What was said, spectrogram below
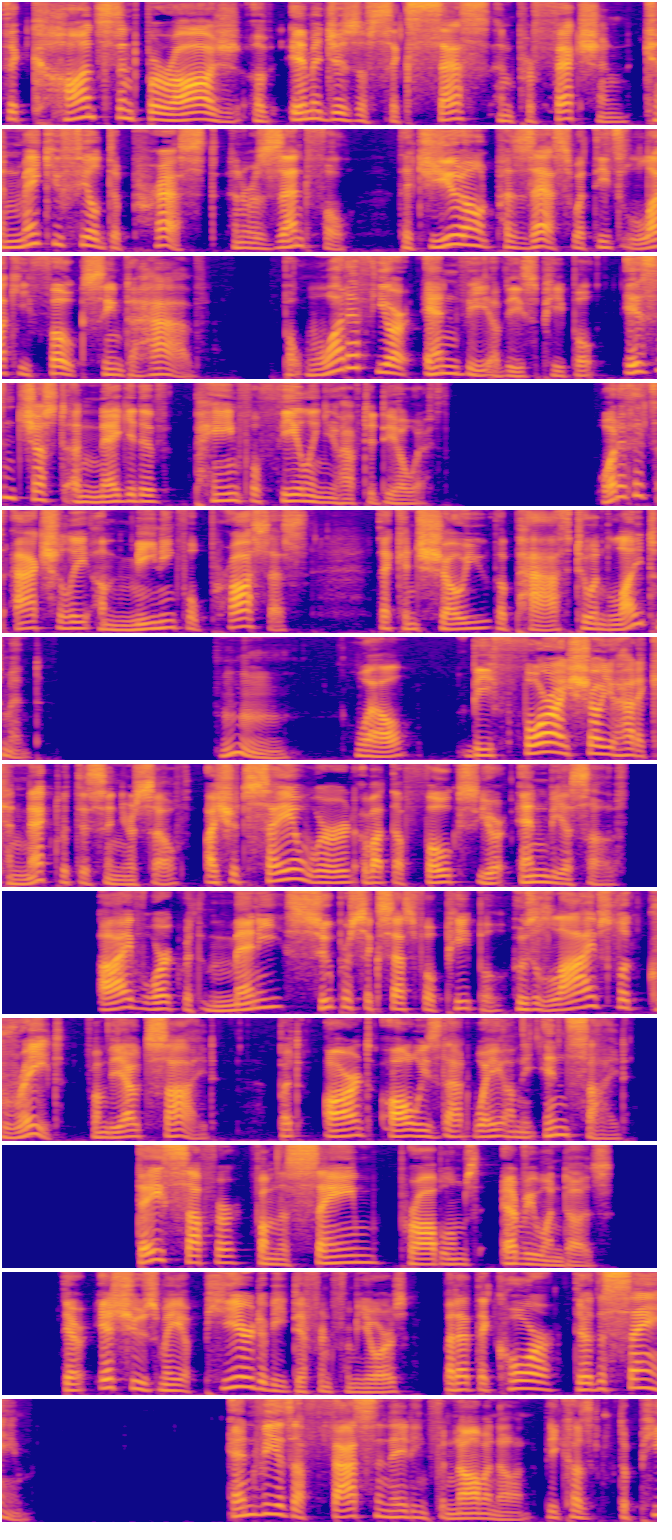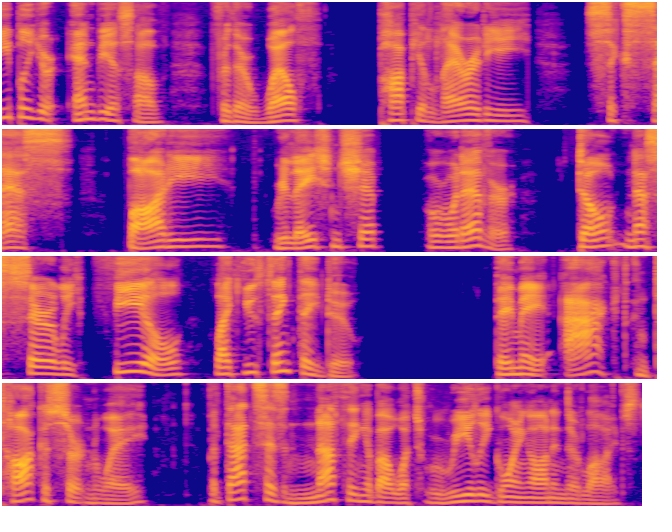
The constant barrage of images of success and perfection can make you feel depressed and resentful that you don't possess what these lucky folks seem to have. But what if your envy of these people isn't just a negative, painful feeling you have to deal with? What if it's actually a meaningful process that can show you the path to enlightenment? Hmm. Well, before I show you how to connect with this in yourself, I should say a word about the folks you're envious of. I've worked with many super successful people whose lives look great from the outside, but aren't always that way on the inside. They suffer from the same problems everyone does. Their issues may appear to be different from yours, but at the core, they're the same. Envy is a fascinating phenomenon because the people you're envious of for their wealth, popularity, success, body, relationship, or whatever don't necessarily feel like you think they do. They may act and talk a certain way, but that says nothing about what's really going on in their lives.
